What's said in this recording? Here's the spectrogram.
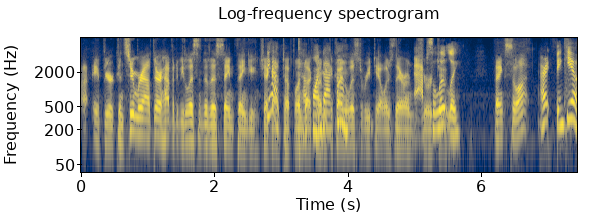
uh, if you're a consumer out there, happen to be listening to this same thing, you can check Yeah, out tough1.com. You can find a list of retailers there. I'm sure. Absolutely. Thanks a lot. All right. Thank you.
